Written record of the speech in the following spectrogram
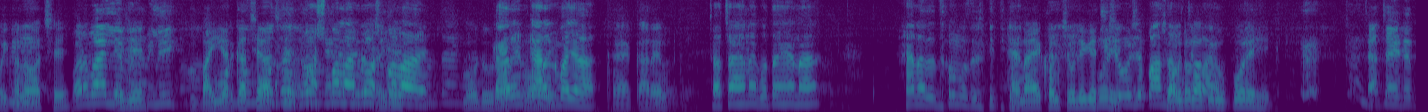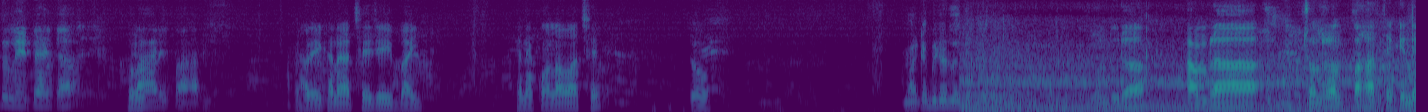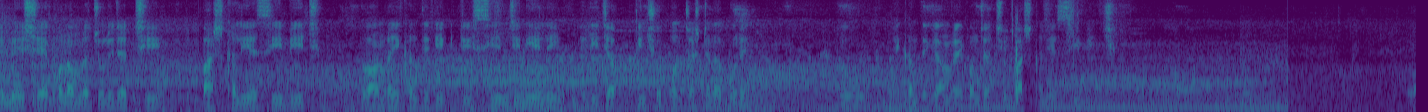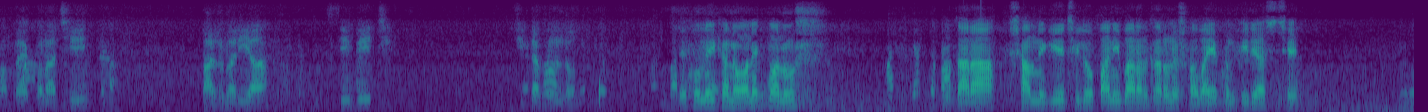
ওইখানেও আছে। এই যে বাইয়ের কাছে আছে। রসমালাই রসমালাই মধু কারেন্ট রসমালাই। কারেন্ট ভাইয়া। হ্যাঁ কারেন্ট। চাচা হ্যাঁ না কোথায় হ্যাঁ না হ্যাঁ না তো তরমুজের ভিতরে। হ্যাঁ না এখন চলে গেছে চন্দ্রনাথের উপরে। চাচা এটা তো লেটা এটা হুম। পাহাড়ি পাহাড়ি। তারপরে এখানে আছে যে এই বাই। এখানে কলাও আছে। তো বন্ধুরা, আমরা চন্দ্রনাথ পাহাড় থেকে নেমে এসে এখন আমরা চলে যাচ্ছি বাঁশখালিয়া সি বিচ। তো আমরা এখান থেকে একটি সিএনজি নিয়ে নিই, রিজার্ভ তিনশো পঞ্চাশ টাকা করে। তো এখান থেকে আমরা এখন যাচ্ছি বাঁশখালিয়া সি বিচ। তো আমরা এখন আছি বাঁশবাড়িয়া সি বিচ, সীতাকুণ্ড। দেখুন, এখানে অনেক মানুষ। তারা সামনে গিয়েছিল, পানি বাড়ার কারণে সবাই এখন ফিরে আসছে।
